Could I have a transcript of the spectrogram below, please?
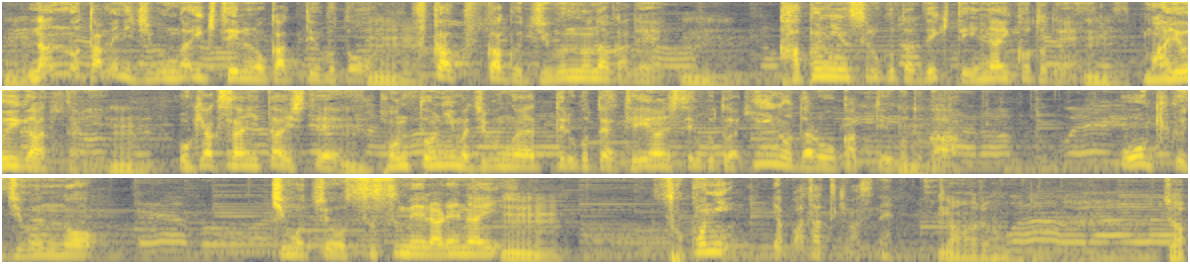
何のために自分が生きているのかっていうことをん。深く深く自分の中でうん。確認することはできていないことで、迷いがあったり、ん。お客さんに対して本当に今自分がやってることや提案していることがいいのだろうかっていうことが大きく自分の気持ちを進められない、うん。そこにやっぱ当たってきますね。なるほどね。じゃあ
